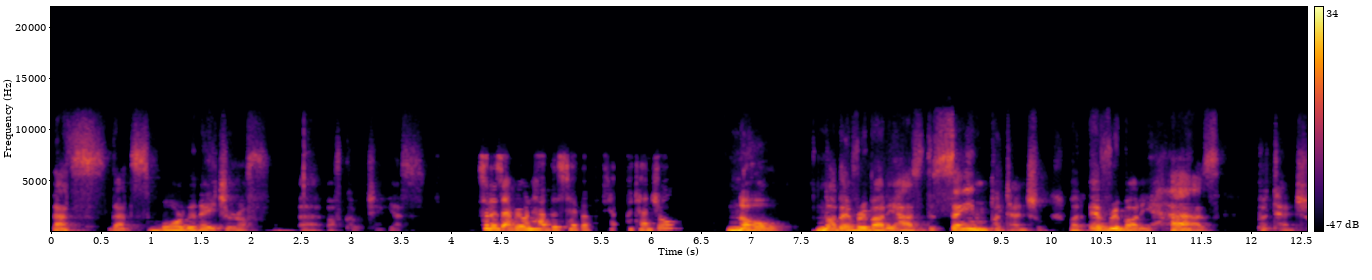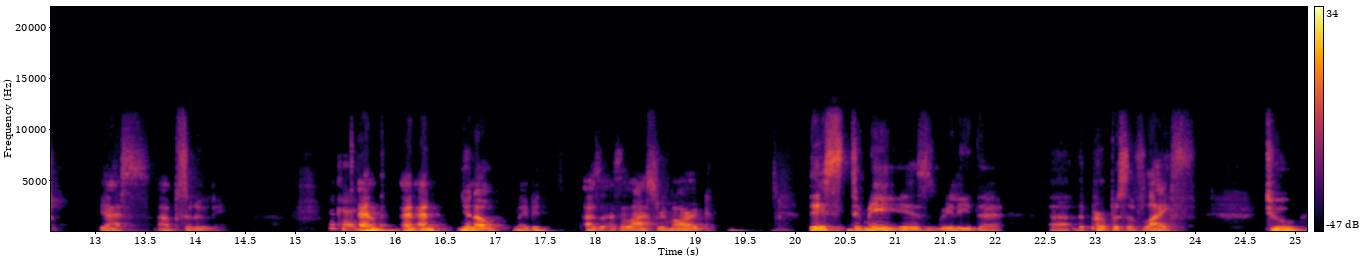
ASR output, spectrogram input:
That's that's more the nature of uh, of coaching. Yes. So does everyone have this type of potential? No, not everybody has the same potential, but everybody has potential. Yes, absolutely. Okay. And and and you know, maybe as a, as a last remark, this to me is really the uh, the purpose of life to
